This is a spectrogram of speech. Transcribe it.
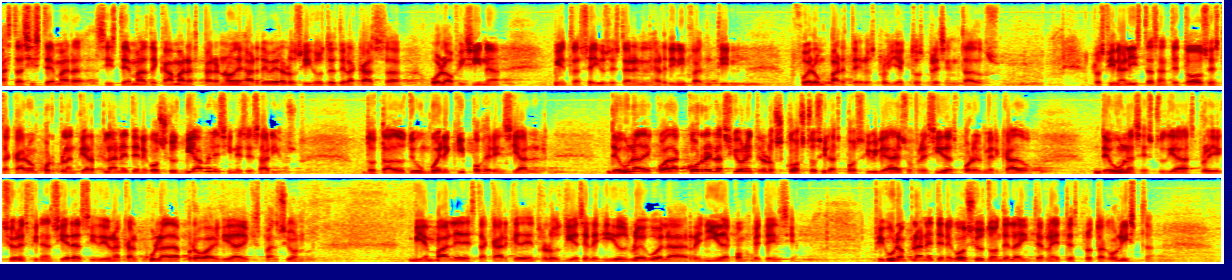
hasta sistemas, de cámaras para no dejar de ver a los hijos desde la casa o la oficina mientras ellos están en el jardín infantil, fueron parte de los proyectos presentados. Los finalistas, ante todo, se destacaron por plantear planes de negocios viables y necesarios, dotados de un buen equipo gerencial, de una adecuada correlación entre los costos y las posibilidades ofrecidas por el mercado, de unas estudiadas proyecciones financieras y de una calculada probabilidad de expansión. Bien vale destacar que dentro de los 10 elegidos luego de la reñida competencia, figuran planes de negocios donde la Internet es protagonista,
